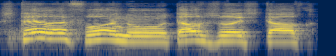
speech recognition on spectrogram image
З телефону, так щось так.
